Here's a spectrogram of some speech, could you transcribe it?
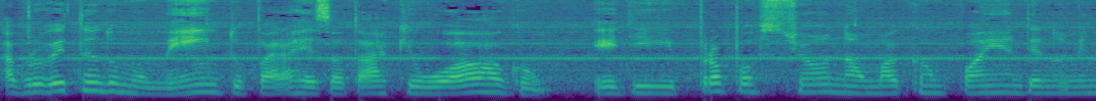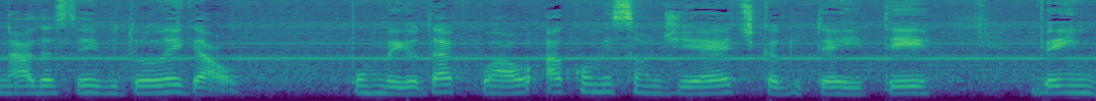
Aproveitando o momento para ressaltar que o órgão ele proporciona uma campanha denominada Servidor Legal, por meio da qual a Comissão de Ética do TRT vem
